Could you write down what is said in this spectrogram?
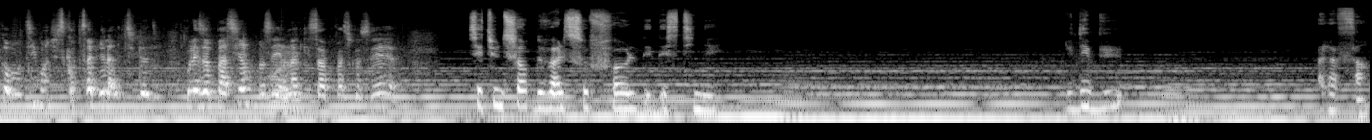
comme on dit, moi, juste comme ça, j'ai l'habitude de dire. Pour les impatients, parce qu'il y en a qui savent pas ce que c'est. C'est une sorte de valse folle des destinées. Du début à la fin.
